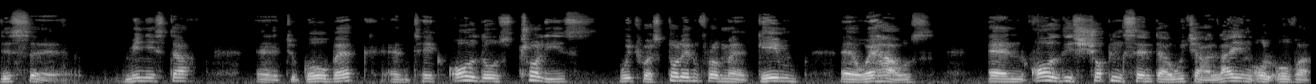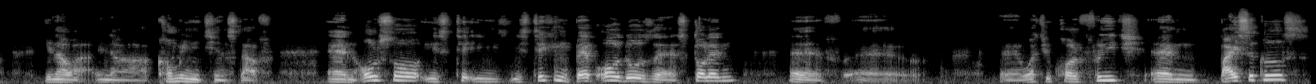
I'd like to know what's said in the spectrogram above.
this uh, minister uh, to go back and take all those trolleys which were stolen from a game uh, warehouse and all these shopping center which are lying all over in our in our community and stuff. And also is ta- is, is taking back all those uh, stolen uh, uh, uh, what you call fridge and bicycles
